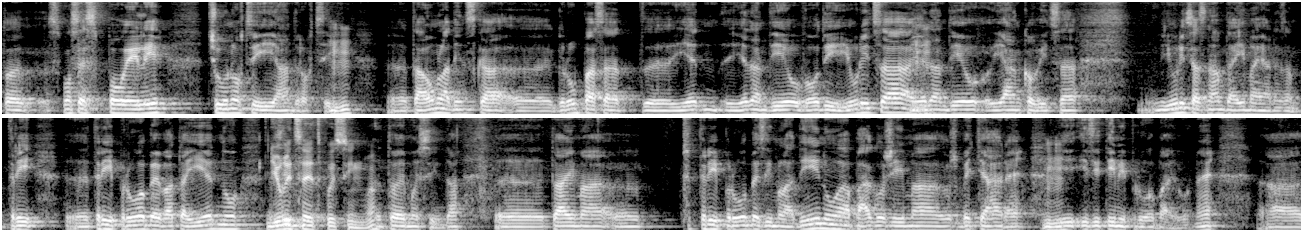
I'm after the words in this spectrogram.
to smo se spojili Čunovci i Androvci. mm Ta omladinska grupa sad jedan dio vodi Jurica, a mm jedan dio Jankovica. Jurica znam da ima, ja ne znam, tri, tri probe, vata jednu. Jurica je tvoj sin, va? To je moj sin, da. Ta ima tri probe zi mladinu, a Pagož ima još beťare mm-hmm. i, i tými probaju. Ne? A,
